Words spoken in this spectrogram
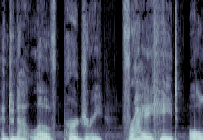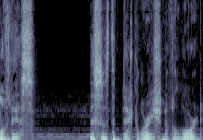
and do not love perjury, for I hate all of this. This is the declaration of the Lord.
